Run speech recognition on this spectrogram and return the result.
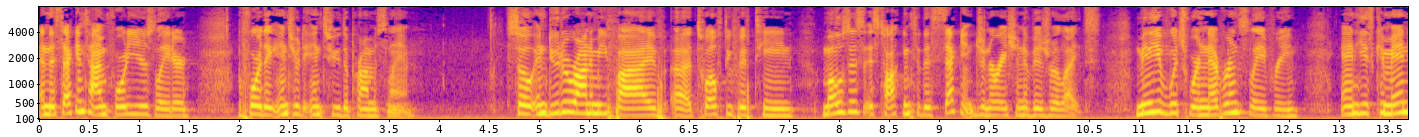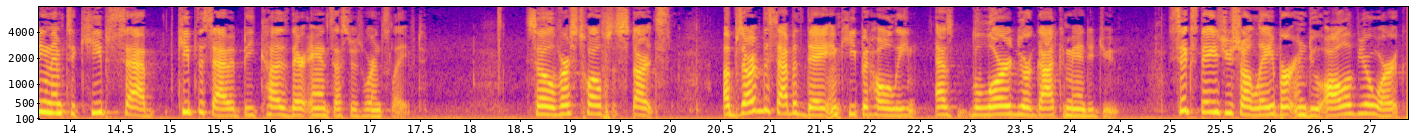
and the second time 40 years later, before they entered into the promised land. So in Deuteronomy 5, uh, 12 through 15, Moses is talking to the second generation of Israelites, many of which were never in slavery, and he is commanding them to keep, sab- keep the Sabbath because their ancestors were enslaved. So verse 12 starts Observe the Sabbath day and keep it holy, as the Lord your God commanded you. Six days you shall labor and do all of your work,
